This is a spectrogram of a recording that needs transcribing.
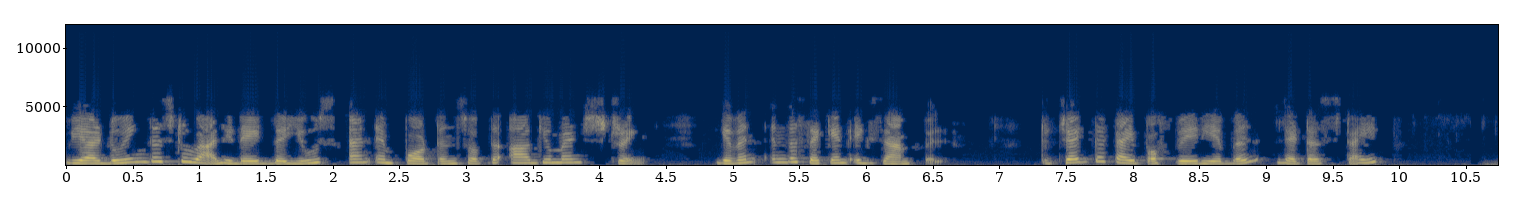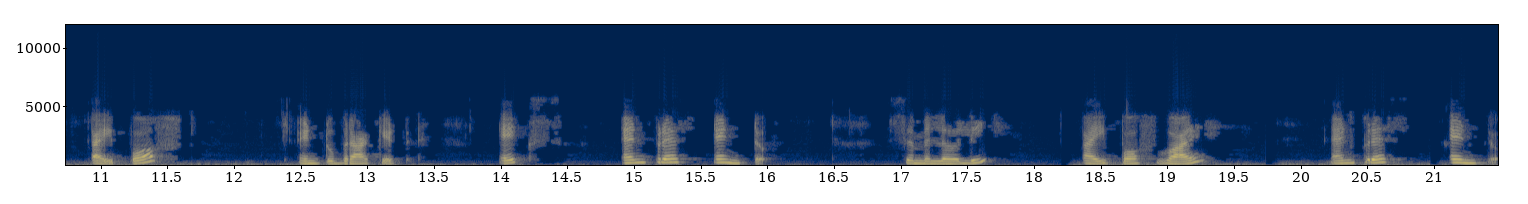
We are doing this to validate the use and importance of the argument string given in the second example. To check the type of variable, let us type type of into bracket x and press enter. Similarly, type of y and press enter.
